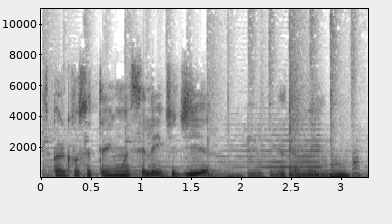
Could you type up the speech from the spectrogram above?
Espero que você tenha um excelente dia e até amanhã.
